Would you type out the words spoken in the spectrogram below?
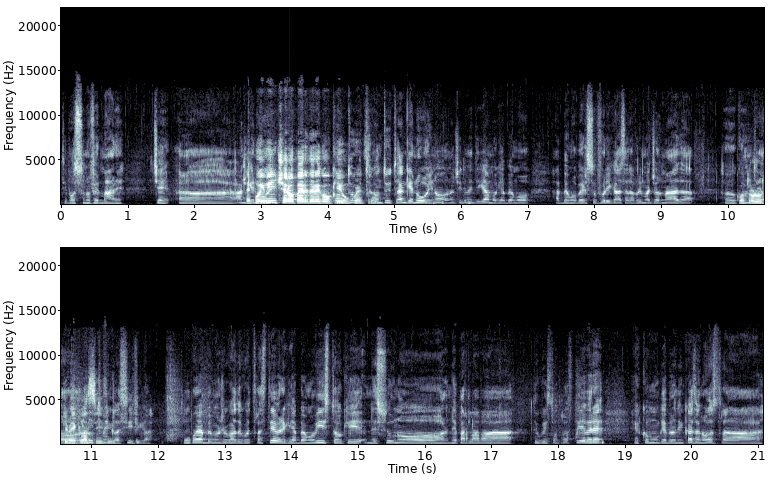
si possono fermare. Cioè, anche Cioè, puoi noi- vincere o perdere con, con chiunque. tutte, con tutte, anche noi, no? Non ci dimentichiamo che abbiamo, abbiamo perso fuori casa la prima giornata eh, contro, l'ultima in classifica. in classifica. Sì. Poi abbiamo giocato con Trastevere che abbiamo visto che nessuno ne parlava di questo Trastevere e comunque è venuto in casa nostra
